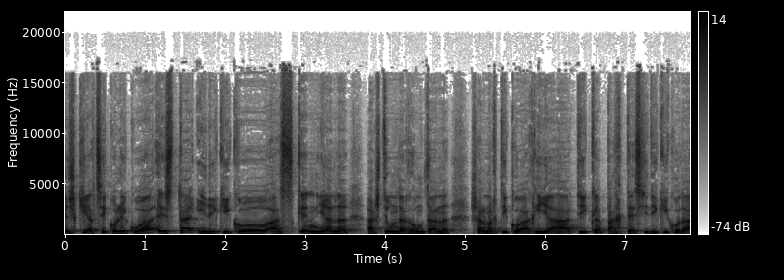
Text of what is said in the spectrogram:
eskiatzeko lekoa, ez da irekiko azken jan hasteundar runtan salmartiko argia hatik partez irekiko da.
